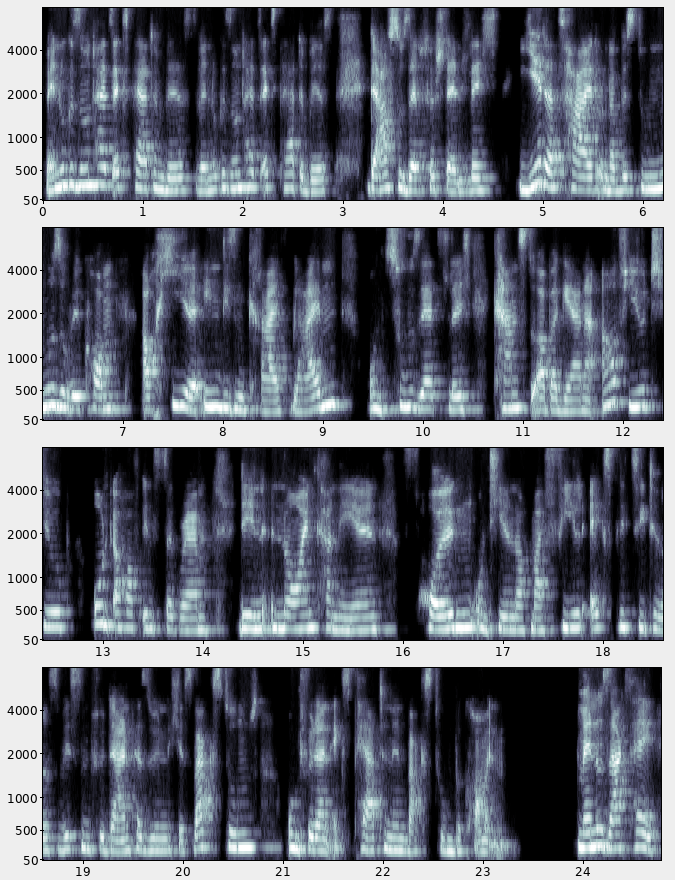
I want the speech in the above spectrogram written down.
Wenn du Gesundheitsexpertin bist, wenn du Gesundheitsexperte bist, darfst du selbstverständlich jederzeit, und da bist du nur so willkommen, auch hier in diesem Kreis bleiben. Und zusätzlich kannst du aber gerne auf YouTube und auch auf Instagram den neuen Kanälen folgen und hier nochmal viel expliziteres Wissen für dein persönliches Wachstum und für dein Expertinnenwachstum bekommen. Wenn du sagst, hey,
